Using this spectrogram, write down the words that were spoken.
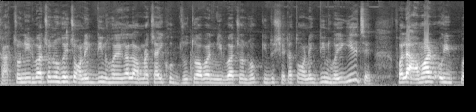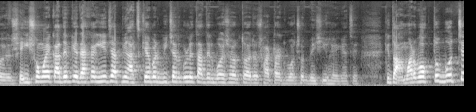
ছাত্র নির্বাচনও হয়েছে অনেক দিন হয়ে গেল, আমরা চাই খুব দ্রুত আবার নির্বাচন হোক, কিন্তু সেটা তো অনেক দিন হয়ে গিয়েছে। ফলে আমার ওই, সেই সময় কাদেরকে দেখা গিয়েছে, আপনি আজকে আবার বিচার করলে তাদের বয়স হয়তো আরও ষাট আট বছর বেশি হয়ে গেছে। কিন্তু আমার বক্তব্য হচ্ছে,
